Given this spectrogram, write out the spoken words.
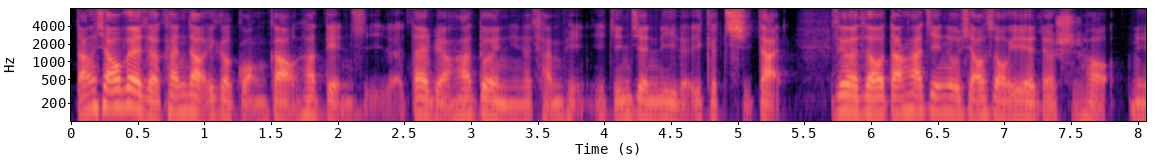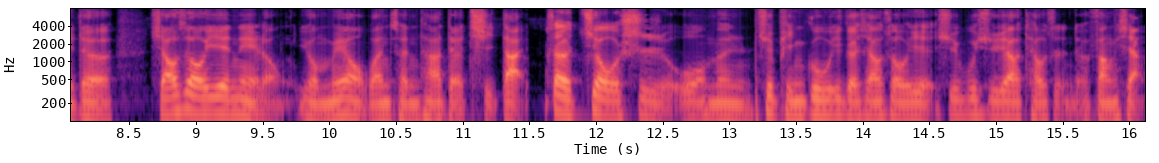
当消费者看到一个广告，他点击了，代表他对你的产品已经建立了一个期待。这个时候，当他进入销售页的时候，你的销售页内容有没有完成他的期待？这就是我们去评估一个销售页需不需要调整的方向。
